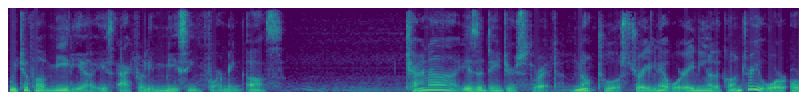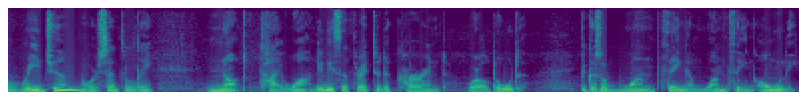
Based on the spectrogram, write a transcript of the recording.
which of our media is actually misinforming us? China is a dangerous threat, not to Australia or any other country or, or region, or certainly not Taiwan. It is a threat to the current world order because of one thing and one thing only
